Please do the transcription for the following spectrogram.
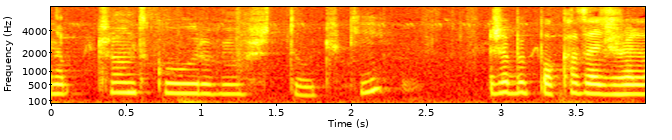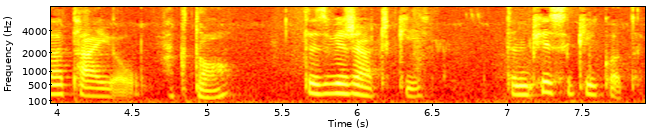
Na początku robią sztuczki, żeby pokazać, że latają. A kto? Te zwierzaczki. Ten piesek i kotek.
